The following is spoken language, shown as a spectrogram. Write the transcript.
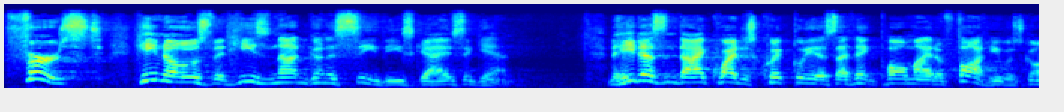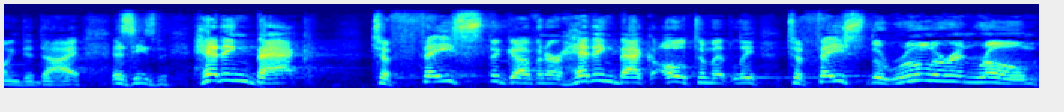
First, he knows that he's not going to see these guys again. Now, he doesn't die quite as quickly as I think Paul might have thought he was going to die, as he's heading back to face the governor, heading back ultimately to face the ruler in Rome.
